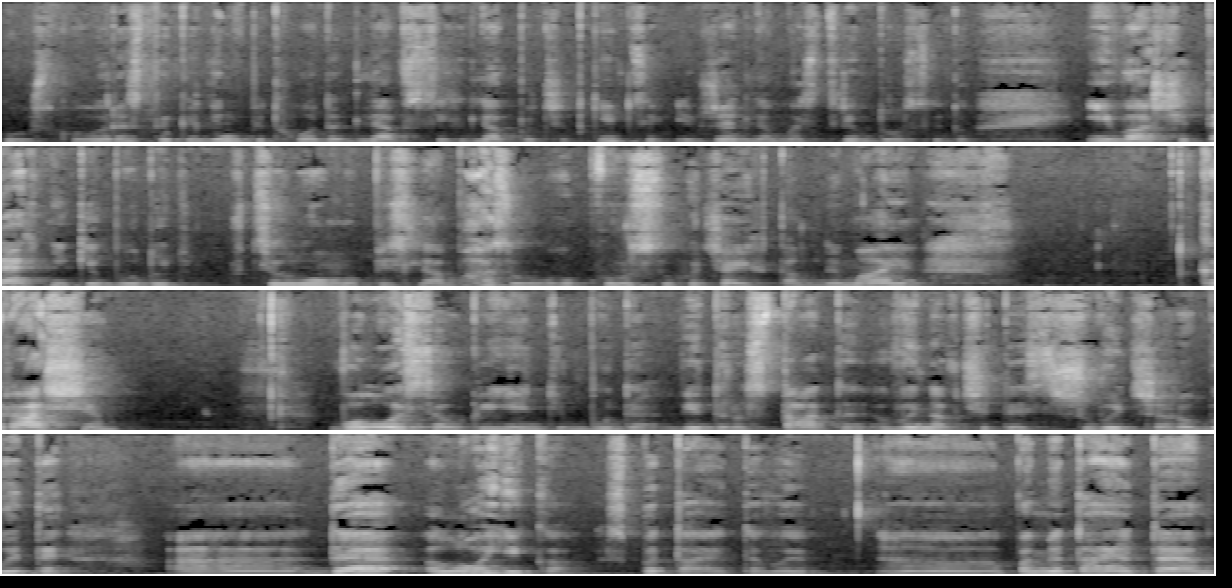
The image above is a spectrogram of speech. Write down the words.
курс колористики. Він підходить для всіх, для початківців і вже для майстрів досвіду. І ваші техніки будуть в цілому після базового курсу, хоча їх там немає, краще. Волосся у клієнтів буде відростати, ви навчитесь швидше робити. Е, Де логіка, спитаєте ви? Е, Пам'ятаєте,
